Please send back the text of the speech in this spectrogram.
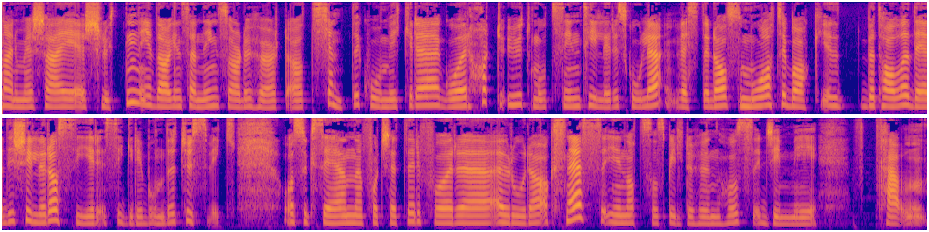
nærmer seg slutten. I dagens sending så har du hørt at kjente komikere går hardt ut mot sin tidligere skole. Westerdals må tilbakebetale det de skylder oss, sier Sigrid Bonde Tusvik. Og suksessen fortsetter for eh, Aurora Aksnes. I natt så spilte hun hos Jimmy Fallon.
